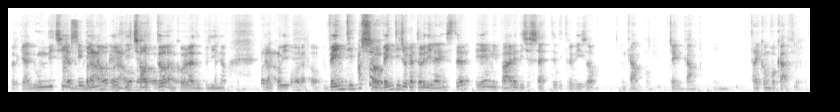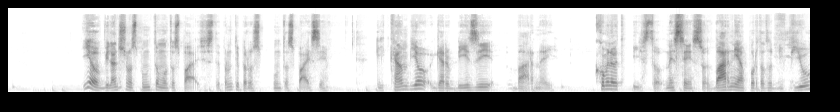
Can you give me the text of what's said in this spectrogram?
perché all'11 ah, a sì, Dublino bravo, e il 18 bravo, ancora a Dublino. per cui 20, sono 20 giocatori di Leinster e mi pare 17 di Treviso in campo, cioè in campo, in, tra i convocati. Io vi lancio uno spunto molto spicy, siete pronti per lo spunto spicy? Il cambio Garbisi-Barney. Come l'avete visto? Nel senso, Barney ha portato di più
